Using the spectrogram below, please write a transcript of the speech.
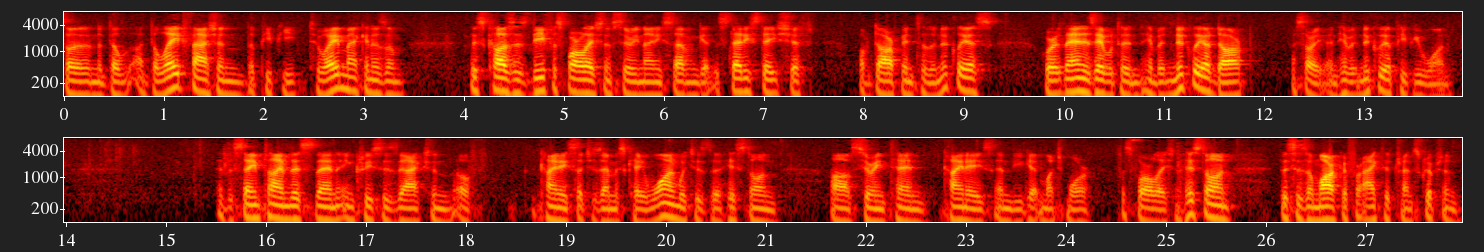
so in a, a delayed fashion, the PP2A mechanism. This causes dephosphorylation of serine 97, get the steady state shift of DARP into the nucleus, where it then is able to inhibit nuclear DARP, uh, sorry, inhibit nuclear PP1. At the same time, this then increases the action of kinase such as MSK1, which is the histone uh, serine 10 kinase, and you get much more phosphorylation of histone. This is a marker for active transcription.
